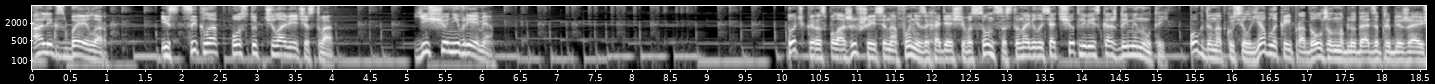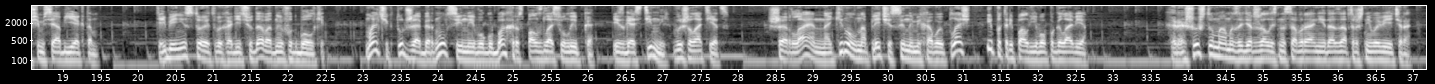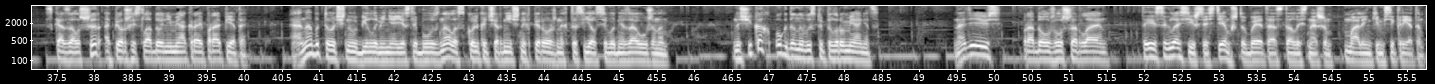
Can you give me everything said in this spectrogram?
Алекс Бейлор. Из цикла «Поступь человечества». Еще не время. Точка, расположившаяся на фоне заходящего солнца, становилась отчетливее с каждой минутой. Огден откусил яблоко и продолжил наблюдать за приближающимся объектом. «Тебе не стоит выходить сюда в одной футболке». Мальчик тут же обернулся, и на его губах расползлась улыбка. Из гостиной вышел отец. Шерлайн накинул на плечи сына меховой плащ и потрепал его по голове. «Хорошо, что мама задержалась на собрании до завтрашнего вечера», — сказал Шер, опершись ладонями о край парапета. «Она бы точно убила меня, если бы узнала, сколько черничных пирожных ты съел сегодня за ужином». На щеках Огдана выступил румянец. «Надеюсь», — продолжил Шерлайн, — «ты согласишься с тем, чтобы это осталось нашим маленьким секретом».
